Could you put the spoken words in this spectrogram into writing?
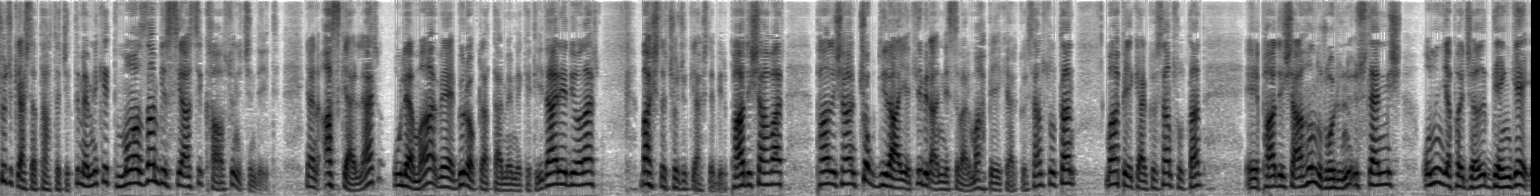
Çocuk yaşta tahta çıktı. Memleket muazzam bir siyasi kaosun içindeydi. Yani askerler, ulema ve bürokratlar memleketi idare ediyorlar. Başta çocuk yaşta bir padişah var. Padişahın çok dirayetli bir annesi var. Mahpeyker Kösem Sultan. Mahpeyker Kösem Sultan e, padişahın rolünü üstlenmiş. Onun yapacağı denge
